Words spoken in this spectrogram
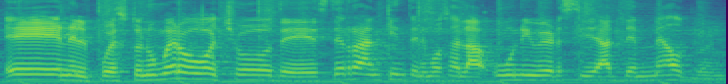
En el puesto número 8 de este ranking tenemos a la Universidad de Melbourne,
